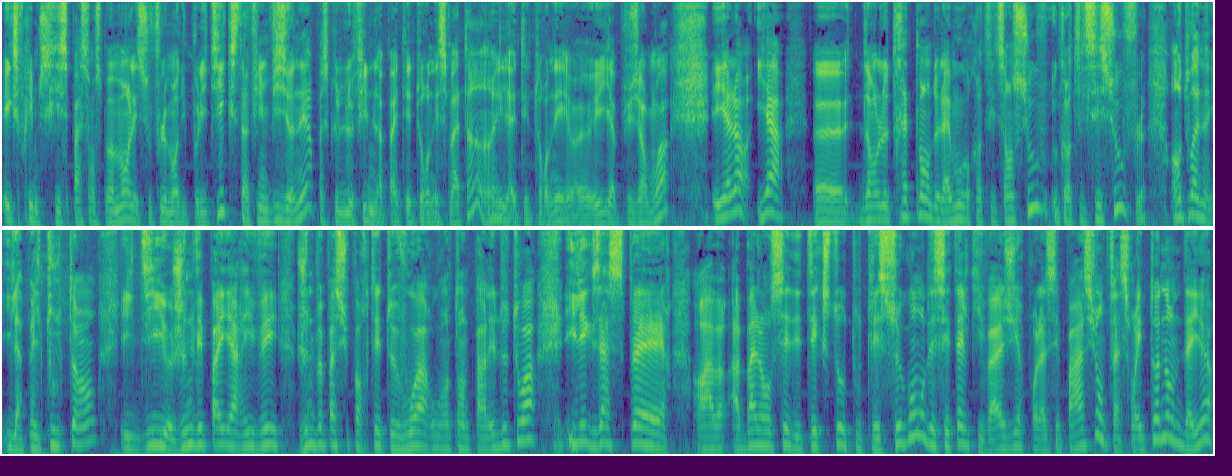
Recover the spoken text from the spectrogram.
exprime ce qui se passe en ce moment, l'essoufflement du politique. C'est un film visionnaire parce que le film n'a pas été tourné ce matin, hein, il a été tourné euh, il y a plusieurs mois. Et alors il y a euh, dans le traitement de l'amour quand il s'en souffle, quand il s'essouffle, Antoine il appelle tout le temps, il dit euh, je ne vais pas y arriver, je ne peux pas supporter te voir ou entendre parler de toi. Il exaspère à, à balancer des textos toutes les secondes et c'est elle qui va agir pour la séparation de façon étonnante d'ailleurs.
